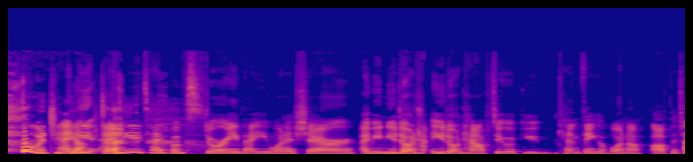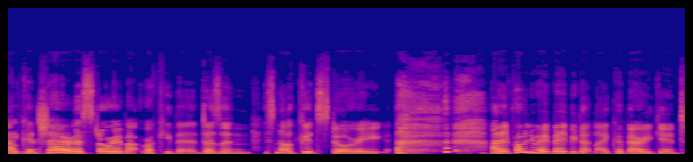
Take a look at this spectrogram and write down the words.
would you be any after? any type of story that you want to share. I mean, you don't ha- you don't have to if you can't think of one off, off the top. I of your could share a story about Rocky that doesn't. It's not a good story, and it probably won't make me look like a very good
